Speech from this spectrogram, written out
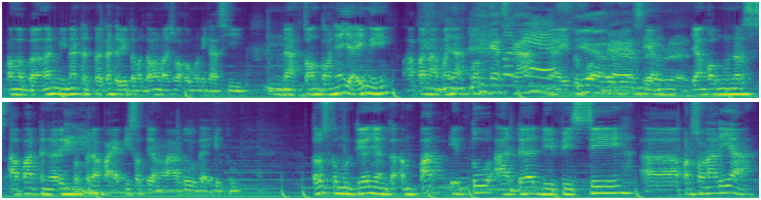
pengembangan minat dan bakat dari teman-teman mahasiswa komunikasi. Hmm. Nah contohnya ya ini apa namanya podcast kan? Ya itu Iya, podcast benar, yang benar. yang komuners apa dengerin beberapa episode yang lalu kayak gitu. Terus kemudian yang keempat itu ada divisi eh, personalia.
